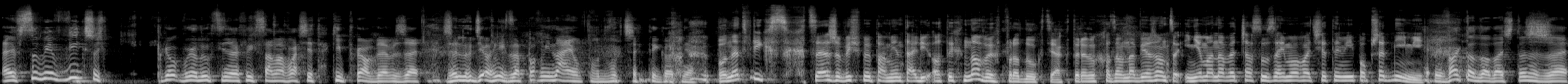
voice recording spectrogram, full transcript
Ale w sumie większość pro produkcji Netflixa ma właśnie taki problem, że, że ludzie o nich zapominają po dwóch, trzech tygodniach. Bo Netflix chce, żebyśmy pamiętali o tych nowych produkcjach, które wychodzą na bieżąco i nie ma nawet czasu zajmować się tymi poprzednimi. Warto dodać też, że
